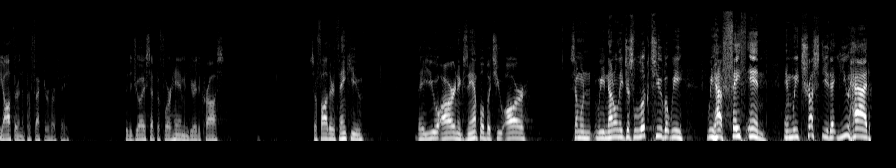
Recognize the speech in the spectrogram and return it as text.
the author and the perfecter of our faith, who the joy set before him endured the cross. So, Father, thank you that you are an example, but you are someone we not only just look to, but we, we have faith in And we trust you that you had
